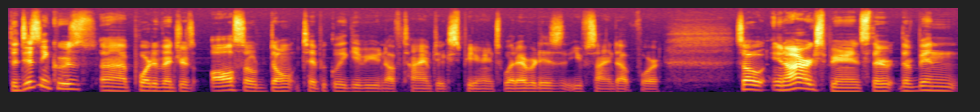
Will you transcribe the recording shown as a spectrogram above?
The Disney Cruise uh, Port Adventures also don't typically give you enough time to experience whatever it is that you've signed up for. So, in our experience, there there have been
